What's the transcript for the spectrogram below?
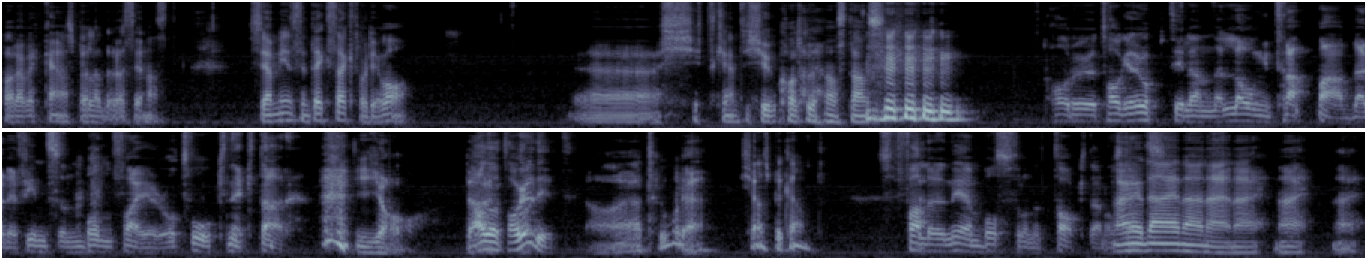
förra veckan jag spelade det senast. Så jag minns inte exakt vart jag var. Uh, shit, kan jag inte tjuvkolla det någonstans? Har du tagit upp till en lång trappa där det finns en bonfire och två knäktar? ja. Där. Ja, du har tagit det dit? Ja, jag tror det. Känns bekant. Så faller det ner en boss från ett tak där någonstans? Nej, nej, nej, nej, nej, nej, nej.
